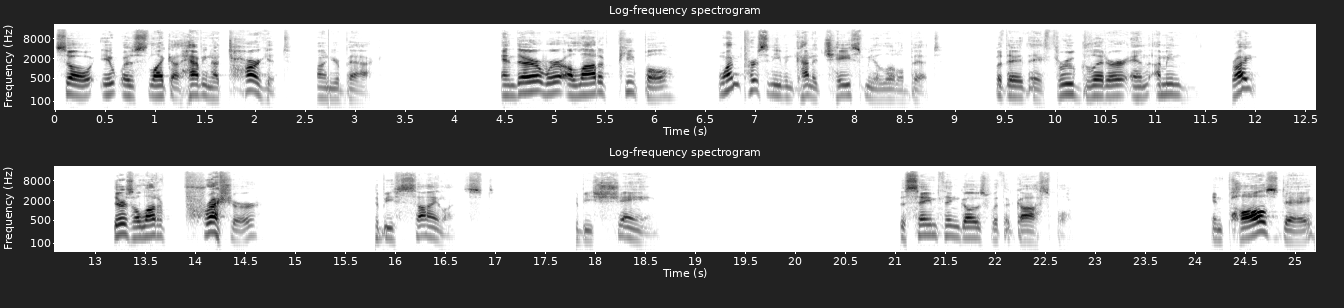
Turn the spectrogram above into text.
so it was like a, having a target on your back. And there were a lot of people. One person even kind of chased me a little bit, but they, they threw glitter. And I mean, right? There's a lot of pressure to be silenced, to be shamed. The same thing goes with the gospel. In Paul's day,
